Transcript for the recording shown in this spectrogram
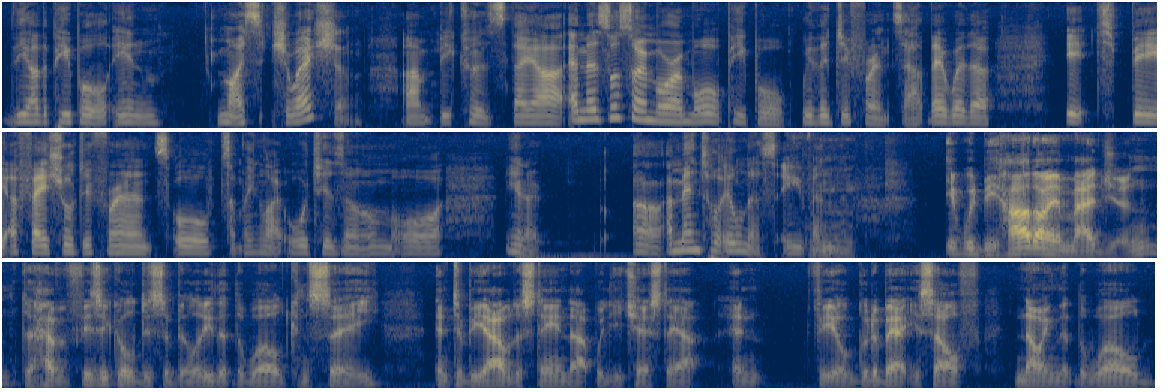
the other people in my situation um, because they are, and there's also more and more people with a difference out there, whether it be a facial difference or something like autism or, you know, uh, a mental illness, even. It would be hard, I imagine, to have a physical disability that the world can see and to be able to stand up with your chest out and feel good about yourself, knowing that the world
